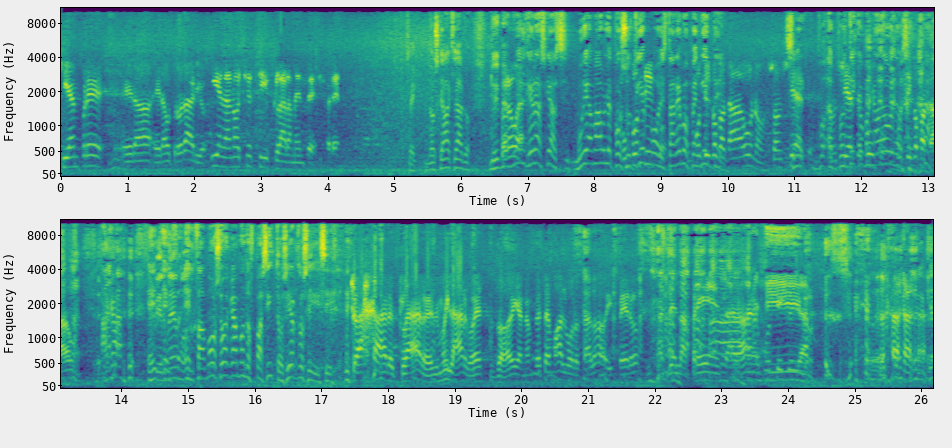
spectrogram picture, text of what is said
siempre era, era otro horario. Y en la noche sí, claramente es diferente. Sí, nos queda claro. Luis Pero Manuel, bueno. gracias. Muy amable por Un su puntico, tiempo. Estaremos un pendientes. puntico para cada uno, son Sí, siete. pu- son puntico siete para cada uno. un puntico para cada uno. Haga- el, el- el famoso hagámonos pasitos, ¿cierto? Sí, sí. Claro, claro, es muy largo esto todavía. No empecemos a alborotar los aviperos de la prensa. ah, un ya. Qué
